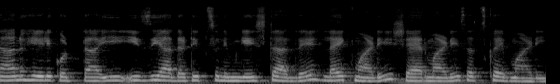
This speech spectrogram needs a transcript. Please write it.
ನಾನು ಹೇಳಿಕೊಟ್ಟ ಈ ಈಸಿಯಾದ ಟಿಪ್ಸ್ ನಿಮಗೆ ಇಷ್ಟ ಆದರೆ ಲೈಕ್ ಮಾಡಿ, ಶೇರ್ ಮಾಡಿ, ಸಬ್ಸ್ಕ್ರೈಬ್ ಮಾಡಿ.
